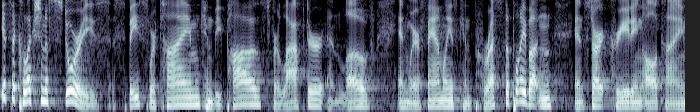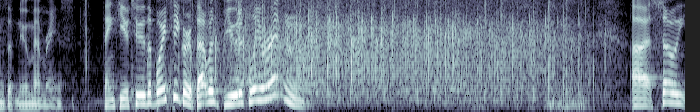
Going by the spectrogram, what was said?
it's a collection of stories, a space where time can be paused for laughter and love, and where families can press the play button and start creating all kinds of new memories. Thank you to the Boise Group. That was beautifully written. Uh, so,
